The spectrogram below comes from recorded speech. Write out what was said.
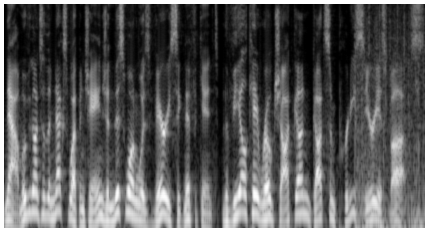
Now, moving on to the next weapon change, and this one was very significant, the VLK Rogue Shotgun got some pretty serious buffs.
